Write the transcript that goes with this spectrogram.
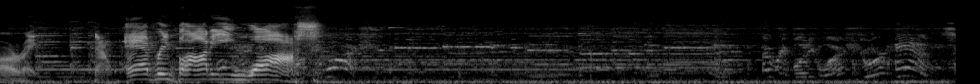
Alright. Now everybody wash! Everybody wash your hands.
